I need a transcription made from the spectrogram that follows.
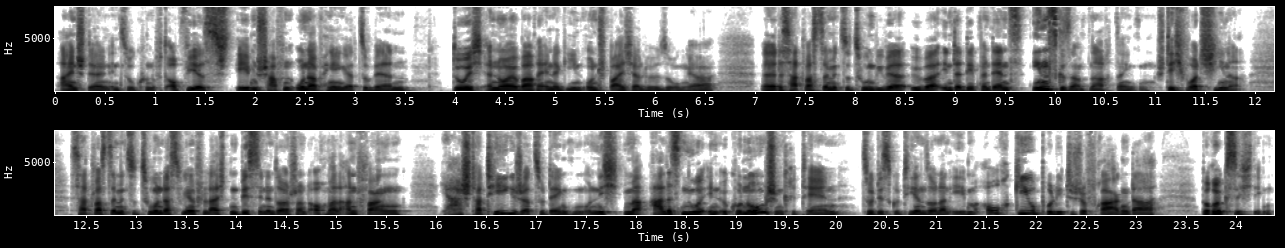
einstellen in Zukunft. Ob wir es eben schaffen, unabhängiger zu werden durch erneuerbare Energien und Speicherlösungen. Ja? Äh, das hat was damit zu tun, wie wir über Interdependenz insgesamt nachdenken. Stichwort China. Es hat was damit zu tun, dass wir vielleicht ein bisschen in Deutschland auch mal anfangen, ja, strategischer zu denken und nicht immer alles nur in ökonomischen Kriterien zu diskutieren, sondern eben auch geopolitische Fragen da berücksichtigen.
